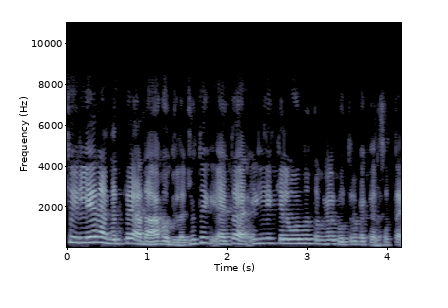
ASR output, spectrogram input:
ಸೊ ಇಲ್ಲೇನಾಗುತ್ತೆ? ಅದು ಆಗೋದಿಲ್ಲ. ಜೊತೆಗೆ ಆಯ್ತಾ? ಇಲ್ಲಿ ಕೆಲವೊಂದು ತಮಗೆಲ್ಲ ಗೊತ್ತಿರ್ಬೇಕು ಅನ್ಸುತ್ತೆ.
